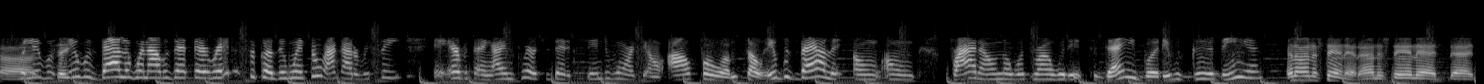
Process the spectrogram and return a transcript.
uh, But it was take, it was valid when I was at their register because it went through. I got a receipt and everything. I purchased that extended warranty on all four of them, so it was valid on on Friday. I don't know what's wrong with it today, but it was good then. and I understand that. I understand that that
